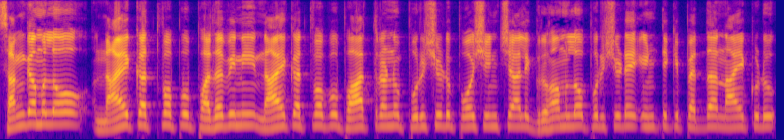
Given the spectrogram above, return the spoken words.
సంఘములో నాయకత్వపు పదవిని నాయకత్వపు పాత్రను పురుషుడు పోషించాలి. గృహంలో పురుషుడే ఇంటికి పెద్ద నాయకుడు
